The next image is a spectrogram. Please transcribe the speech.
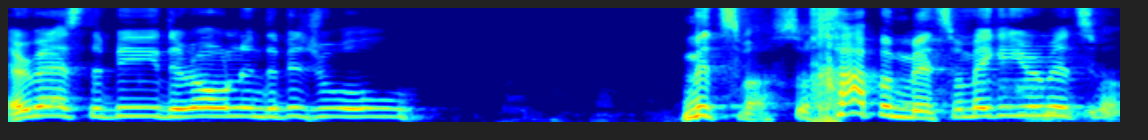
Everybody has to be their own individual mitzvah. So, chap a mitzvah, make it your mitzvah.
